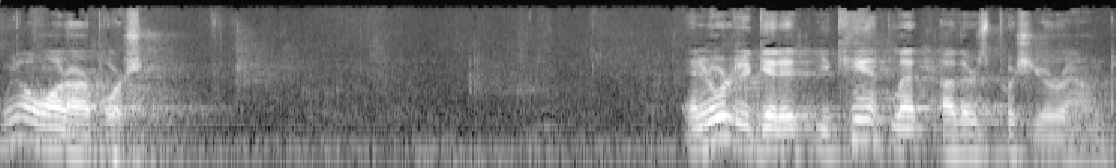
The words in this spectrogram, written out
We all want our portion. And in order to get it, you can't let others push you around.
